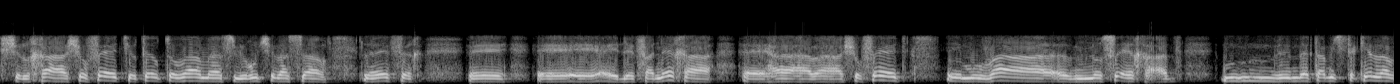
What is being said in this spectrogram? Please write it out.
שלך, השופט, יותר טובה מהסבירות של השר. להפך, אה, אה, לפניך אה, השופט מובא נושא אחד, ואתה מסתכל עליו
